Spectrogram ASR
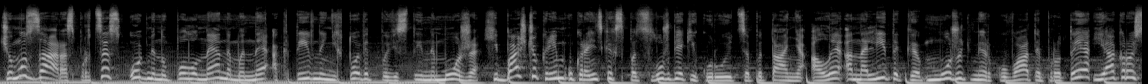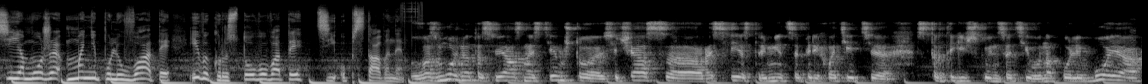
Чому зараз процес обміну полоненими не активний, ніхто відповісти не може. Хіба що крім українських спецслужб, які курують це питання, але аналітики можуть міркувати про те, як Росія може маніпулювати і використовувати ці обставини. Возможно, это связано с тем, что сейчас э, Россия стремится перехватить э, стратегическую инициативу на поле боя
